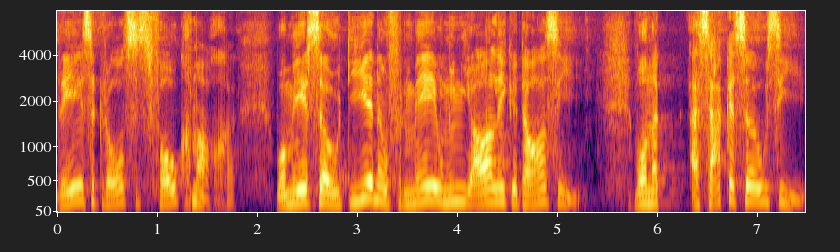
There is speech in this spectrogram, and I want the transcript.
riesengroßes Volk machen, wo mir soll dienen und für mich und meine Anliegen da sein. Wo ein Segen soll sein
